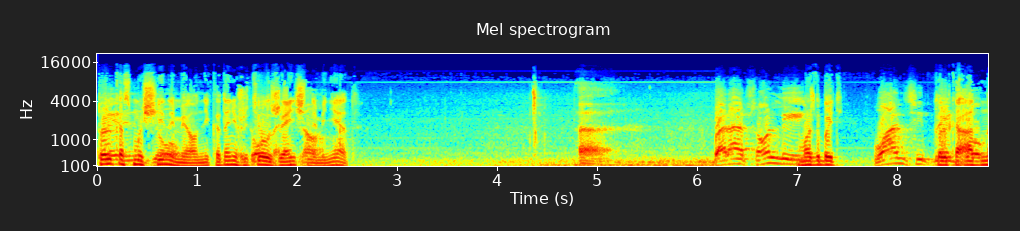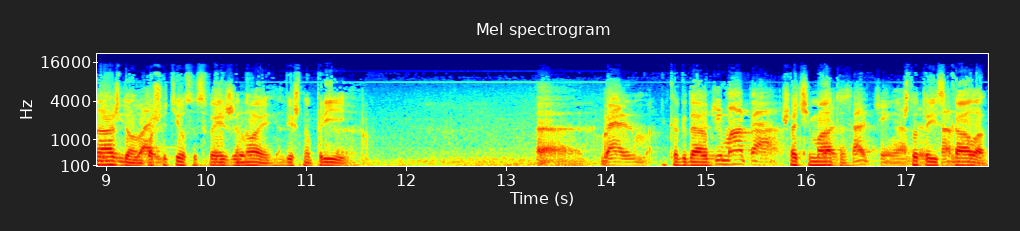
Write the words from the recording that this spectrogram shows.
только с мужчинами. он никогда не шутил с женщинами, нет. Может быть, только однажды он пошутил со своей женой Вишнуприей, когда Шачимата что-то искала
